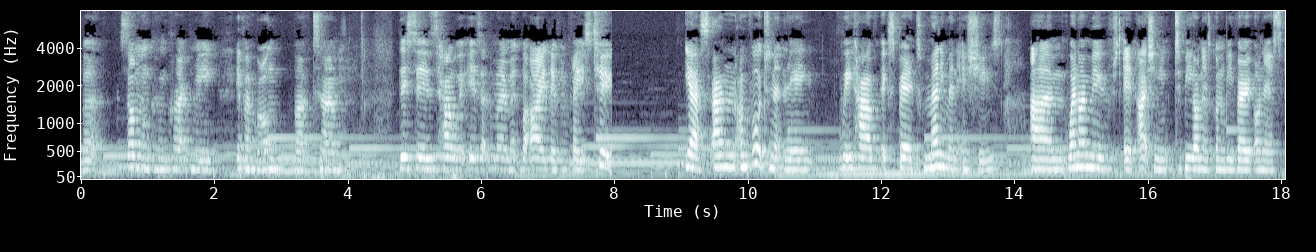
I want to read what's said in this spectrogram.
But someone can correct me if I'm wrong, but um, this is how it is at the moment. But I live in phase two. Yes, and unfortunately, we have experienced many, many issues um, when I moved in, actually, to be honest, going to be very honest,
